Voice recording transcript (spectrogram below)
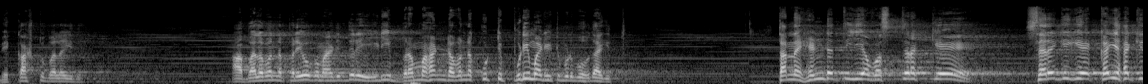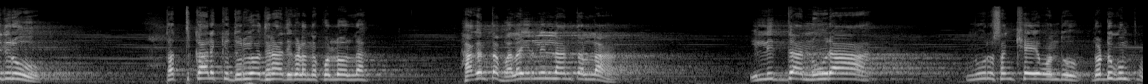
ಬೇಕಾಷ್ಟು ಬಲ ಇದೆ. ಆ ಬಲವನ್ನು ಪ್ರಯೋಗ ಮಾಡಿದ್ದರೆ ಇಡೀ ಬ್ರಹ್ಮಾಂಡವನ್ನು ಕುಟ್ಟಿ ಪುಡಿ ಮಾಡಿ ಇಟ್ಟುಬಿಡಬಹುದಾಗಿತ್ತು. ತನ್ನ ಹೆಂಡತಿಯ ವಸ್ತ್ರಕ್ಕೆ ಸೆರಗಿಗೆ ಕೈ ಹಾಕಿದರು ತತ್ಕಾಲಕ್ಕೆ ದುರ್ಯೋಧನಾದಿಗಳನ್ನು ಕೊಲ್ಲೋಲ್ಲ. ಹಾಗಂತ ಬಲ ಇರಲಿಲ್ಲ ಅಂತಲ್ಲ. ಇಲ್ಲಿದ್ದ ನೂರ, ನೂರು ಸಂಖ್ಯೆಯ ಒಂದು ದೊಡ್ಡ ಗುಂಪು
